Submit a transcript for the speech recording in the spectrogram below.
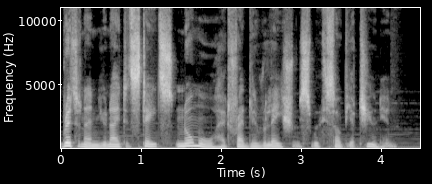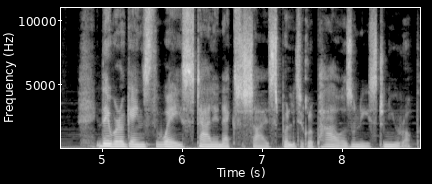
Britain and United States no more had friendly relations with Soviet Union. They were against the way Stalin exercised political powers on Eastern Europe.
